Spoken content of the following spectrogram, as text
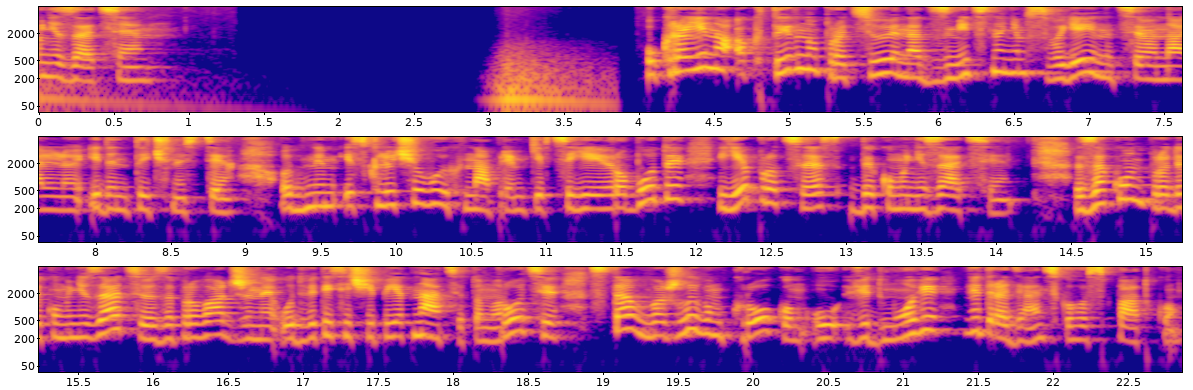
Декомунізація. Україна активно працює над зміцненням своєї національної ідентичності. Одним із ключових напрямків цієї роботи є процес декомунізації. Закон про декомунізацію, запроваджений у 2015 році, став важливим кроком у відмові від радянського спадку.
